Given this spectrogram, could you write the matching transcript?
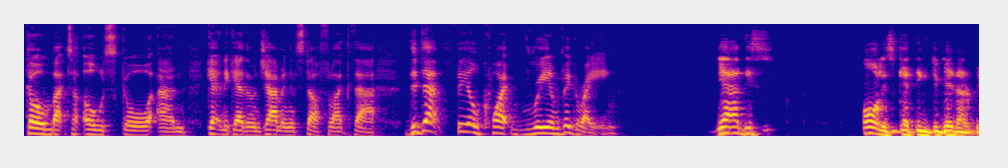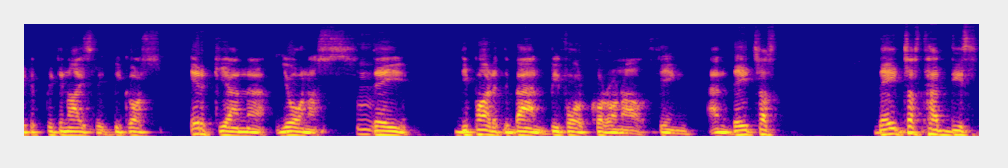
going back to old school and getting together and jamming and stuff like that. Did that feel quite reinvigorating? yeah, this all is getting together pretty, pretty nicely because Erkki and uh, Jonas Mm. they departed the band before Corona thing, and they just they just had this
